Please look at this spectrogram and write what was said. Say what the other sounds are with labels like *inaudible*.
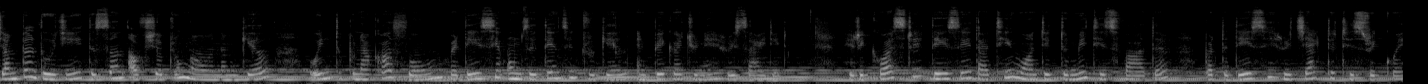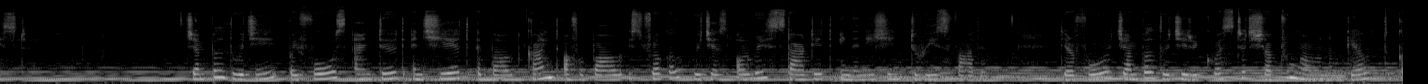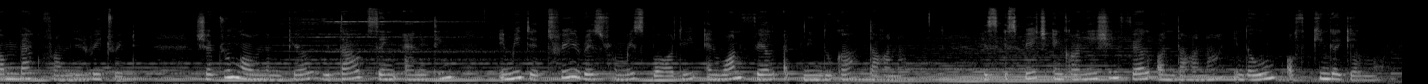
Champal Doji, the son of Zhabdrung Namgyal, went to Punakha Dzong, where Desi Umse Tenzin Trugel and Pekar June resided. He requested Desi that he wanted to meet his father, but the Desi rejected his request. Champal Doji by force entered and shared about kind of a power struggle which has already started in the nation to his father. Therefore, Champal Doji requested Zhabdrung Namgyal to come back from the retreat. Zhabdrung Namgyal, without saying anything, emitted three rays from his body and one fell at Nindukha Dagana. His speech incarnation fell on Dagana in the womb of Kuenga Gyalmo.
